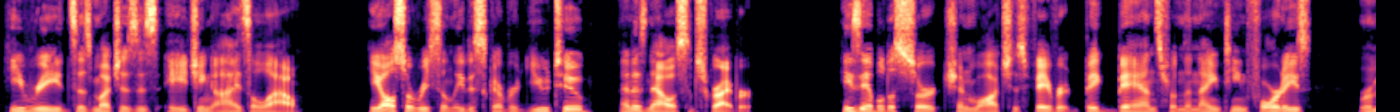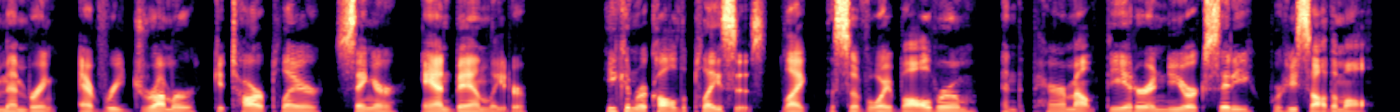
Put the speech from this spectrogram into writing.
He reads as much as his aging eyes allow. He also recently discovered YouTube and is now a subscriber. He's able to search and watch his favorite big bands from the 1940s, remembering every drummer, guitar player, singer, and band leader. He can recall the places, like the Savoy Ballroom and the Paramount Theater in New York City, where he saw them all.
